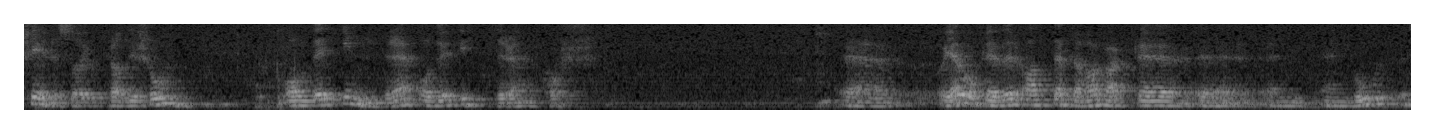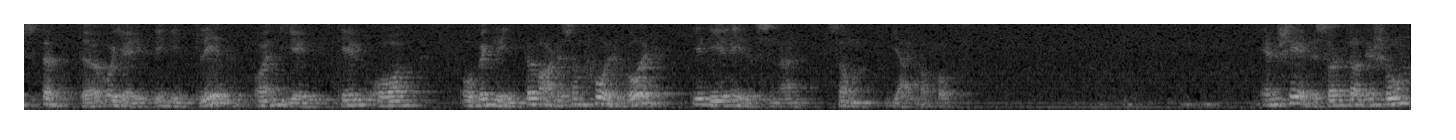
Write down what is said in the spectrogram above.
sjelesorgtradisjon om det indre og det ytre kors. Eh, og jeg opplever at dette har vært eh, en, god støtte og hjelp i mitt liv, og en hjelp til å, å begripe hva det som foregår i de lidelsene som jeg har fått. En sjelesorgtradisjon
